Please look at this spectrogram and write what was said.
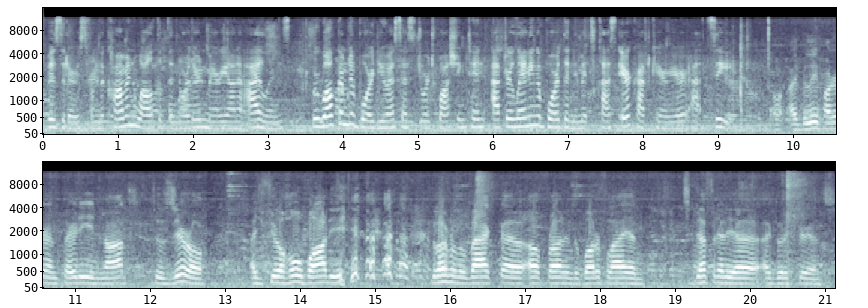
visitors from the Commonwealth of the Northern Mariana Islands were welcomed aboard USS George Washington after landing aboard the Nimitz-class aircraft carrier at sea. I believe 130 knots to zero. I feel a whole body going from the back uh, up front in the butterfly and it's definitely a, a good experience.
